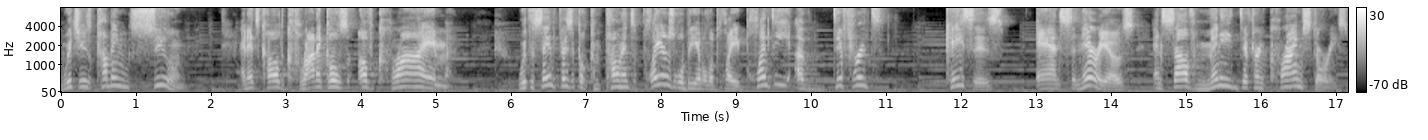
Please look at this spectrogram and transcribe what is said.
which is coming soon. And it's called Chronicles of Crime. With the same physical components, players will be able to play plenty of different cases and scenarios and solve many different crime stories.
